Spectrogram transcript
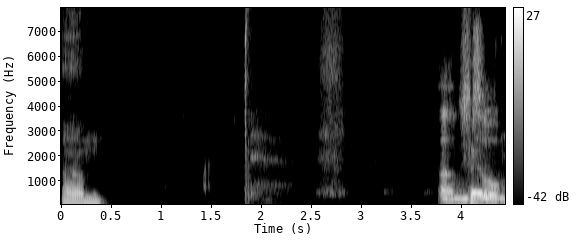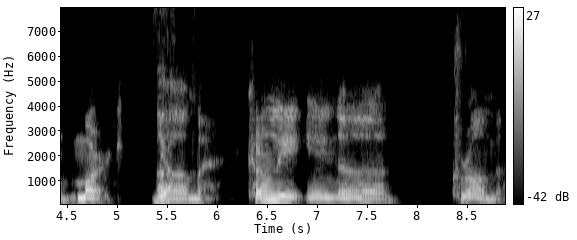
Um, Um, So- so, Mark, yeah, um, currently in uh, Chrome,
